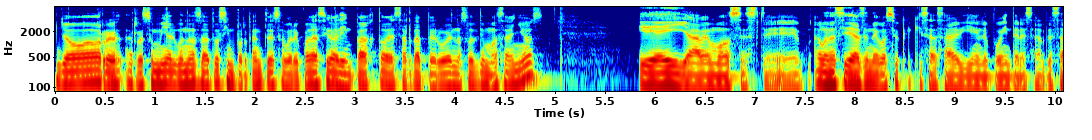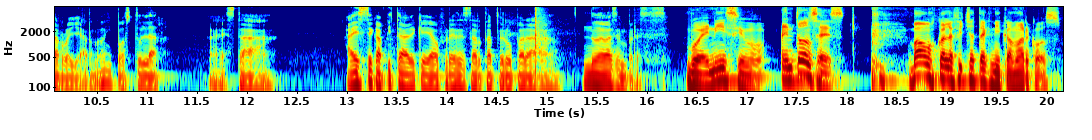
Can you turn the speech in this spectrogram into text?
yo re- resumí algunos datos importantes sobre cuál ha sido el impacto de Startup Perú en los últimos años. Y de ahí ya vemos este, algunas ideas de negocio que quizás a alguien le puede interesar desarrollar ¿no? y postular a, esta, a este capital que ofrece Startup Perú para nuevas empresas. Buenísimo. Entonces, vamos con la ficha técnica, Marcos.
